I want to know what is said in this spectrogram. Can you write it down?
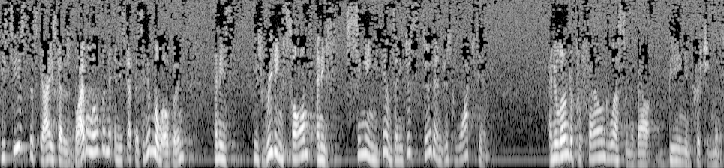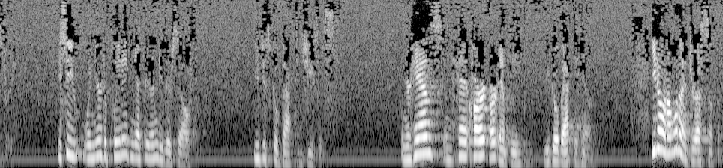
he sees this guy. He's got his Bible open and he's got this hymnal open, and he's he's reading psalms and he's singing hymns, and he just stood and just watched him. And he learned a profound lesson about being in Christian ministry. You see, when you're depleted and have to end yourself, you just go back to Jesus. When your hands and heart are empty, you go back to Him. You know, and I want to address something.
